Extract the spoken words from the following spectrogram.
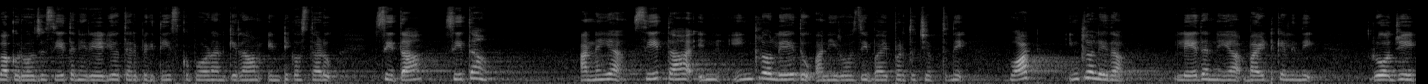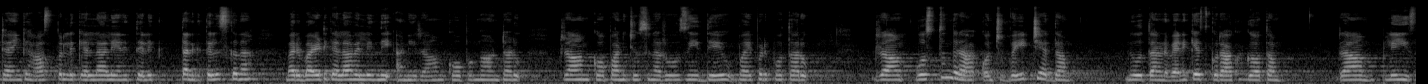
ఒకరోజు సీతని రేడియో థెరపీకి తీసుకుపోవడానికి రామ్ ఇంటికొస్తాడు. సీత సీత! అన్నయ్య సీత ఇన్ ఇంట్లో లేదు అని రోజీ భయపడుతూ చెప్తుంది. వాట్? ఇంట్లో లేదా? లేదన్నయ్య బయటికి వెళ్ళింది రోజు ఈ టైంకి హాస్పిటల్కి వెళ్ళాలి అని తెలి తనకి తెలుసు కదా మరి బయటికి ఎలా వెళ్ళింది అని రామ్ కోపంగా ఉంటాడు. రామ్ కోపాన్ని చూసిన రోజీ దేవ్ భయపడిపోతారు. రామ్ వస్తుందిరా కొంచెం వెయిట్ చేద్దాం. నువ్వు తనను వెనకేసుకు రాకు గౌతమ్. రామ్ ప్లీజ్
